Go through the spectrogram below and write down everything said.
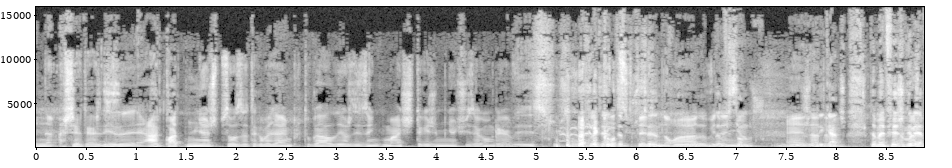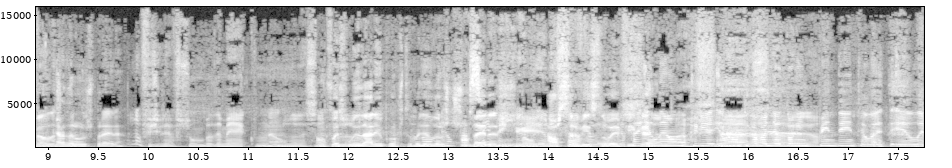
Não, as centrais dizem- há 4 milhões de pessoas a trabalhar em Portugal e eles dizem que mais de 3 milhões fizeram greve. Isso são os 80% Com certeza, não há da dúvida nenhuma. dos, É. Também fez É greve Ricardo. Araújo Pereira. Não fiz greve, sou um Badameco. Não? nessa Não foi solidário com os trabalhadores Não, de não, chuteiras sim, ao não serviço do Benfica? Ele é um, cria- ele é um Não, trabalhador independente, ele é, ele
